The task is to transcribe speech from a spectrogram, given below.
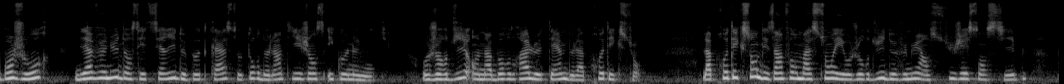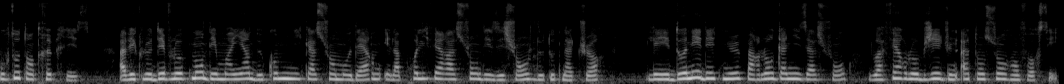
Bonjour, bienvenue dans cette série de podcasts autour de l'intelligence économique. Aujourd'hui, on abordera le thème de la protection. La protection des informations est aujourd'hui devenue un sujet sensible pour toute entreprise, avec le développement des moyens de communication modernes et la prolifération des échanges de toute nature. Les données détenues par l'organisation doivent faire l'objet d'une attention renforcée.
